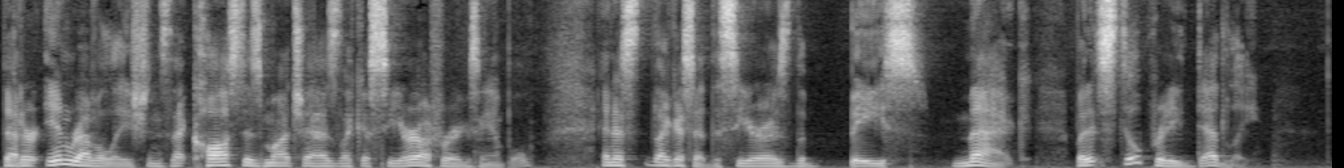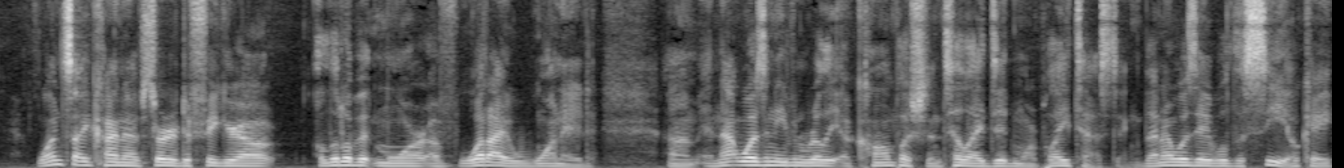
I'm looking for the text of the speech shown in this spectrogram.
that are in Revelations that cost as much as like a Sierra, for example. And it's like I said, the Sierra is the base mech, but it's still pretty deadly. Once I kind of started to figure out a little bit more of what I wanted, um, and that wasn't even really accomplished until I did more playtesting. Then I was able to see, okay,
